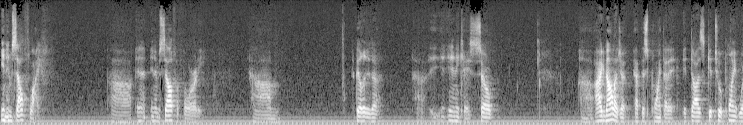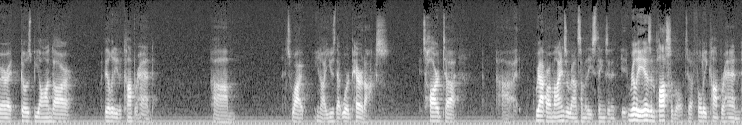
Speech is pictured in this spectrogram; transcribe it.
in himself life, uh, in, in, himself authority, um, ability to in any case, so uh, I acknowledge it at this point that it, it does get to a point where it goes beyond our ability to comprehend. Um, that's why you know I use that word paradox. It's hard to uh, wrap our minds around some of these things, and it, it really is impossible to fully comprehend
